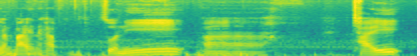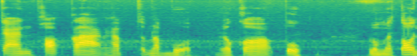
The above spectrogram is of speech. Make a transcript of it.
กันไปนะครับ ส่วนนี้ใช้การเพาะกล้านะครับสำหรับบวบแล้วก็ปลูกหลุมละต้น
